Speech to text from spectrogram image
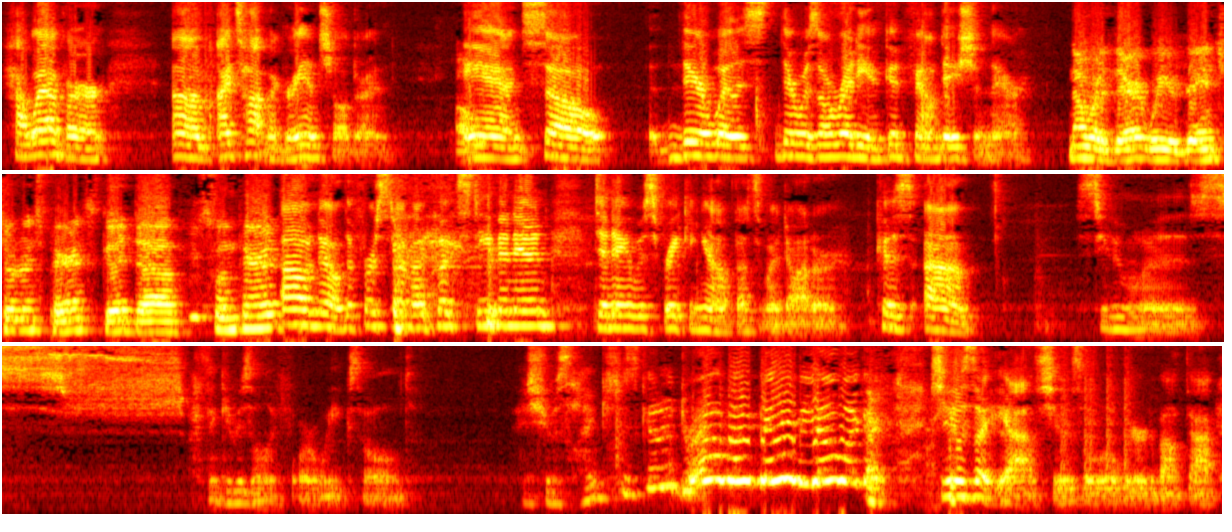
However, um, I taught my grandchildren, Oh. and so there was there was already a good foundation there. Now were there were your grandchildren's parents good uh, swim parents Oh no! The first time I put Stephen in, Danae was freaking out. That's my daughter because um, Steven was, I think he was only four weeks old, and she was like, "She's gonna drown my baby!" Oh my god! She was like, "Yeah." She was a little weird about that.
